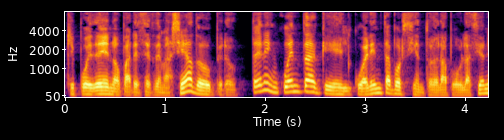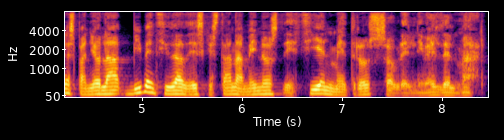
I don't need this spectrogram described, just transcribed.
que puede no parecer demasiado, pero ten en cuenta que el 40% de la población española vive en ciudades que están a menos de 100 metros sobre el nivel del mar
